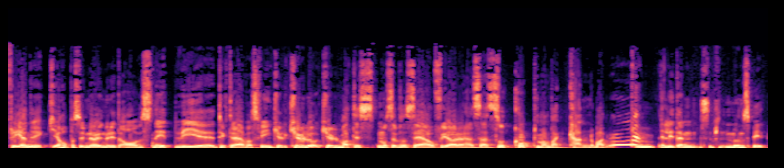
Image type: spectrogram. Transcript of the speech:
Fredrik. Jag hoppas du är nöjd med ditt avsnitt. Vi eh, tyckte det här var svinkul. Kul, och- kul Mattis, måste jag säga, att få göra det här så, här, så kort man bara kan. Och bara, En liten munspel.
